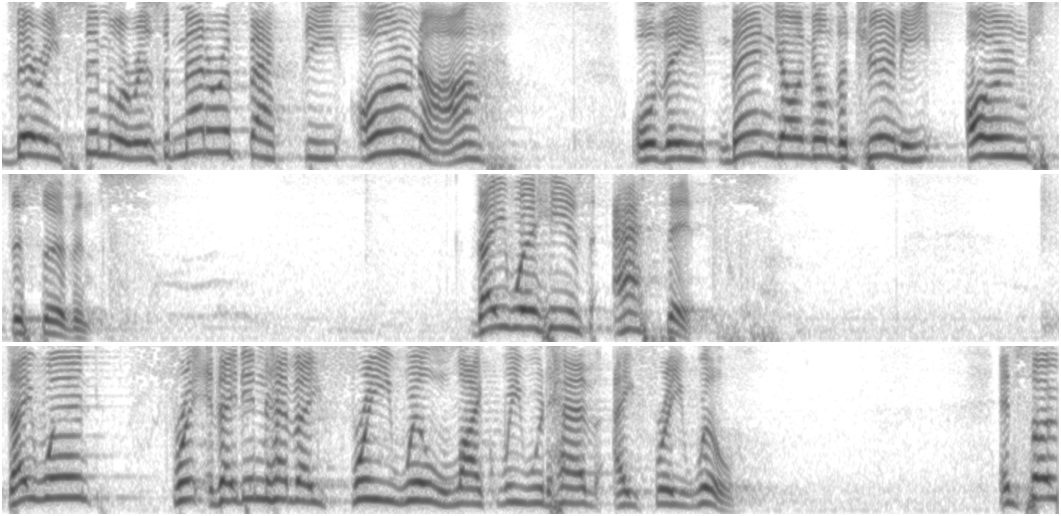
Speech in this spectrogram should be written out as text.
very similar. As a matter of fact, the owner or the man going on the journey owned the servants, they were his assets. They weren't free, they didn't have a free will like we would have a free will. And so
